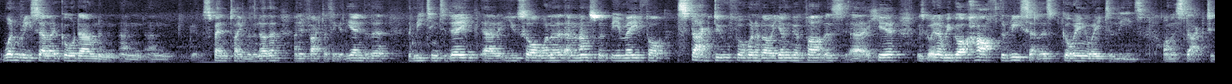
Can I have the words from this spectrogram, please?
one reseller go down and, and, and spend time with another. And in fact, I think at the end of the, the meeting today, uh, you saw one uh, an announcement being made for stag do for one of our younger partners uh, here. It was going on. We've got half the resellers going away to Leeds on a stag do.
